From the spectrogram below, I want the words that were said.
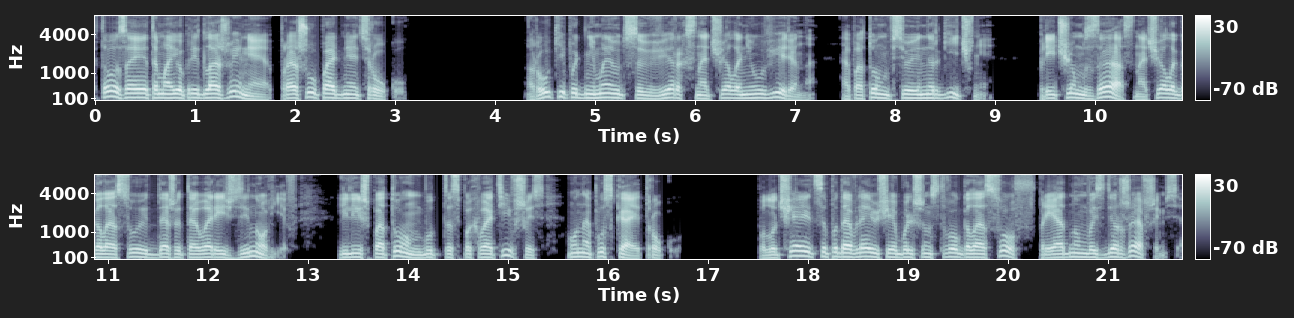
Кто за это мое предложение, прошу поднять руку. Руки поднимаются вверх сначала неуверенно, а потом все энергичнее. Причем «за» сначала голосует даже товарищ Зиновьев — и лишь потом, будто спохватившись, он опускает руку. Получается подавляющее большинство голосов при одном воздержавшемся.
